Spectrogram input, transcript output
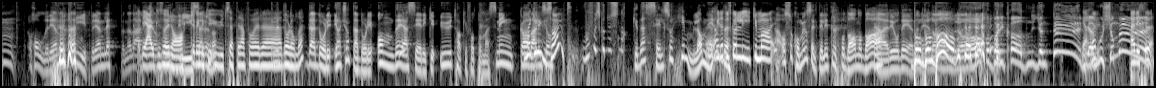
mm, Holder igjen, kniper igjen leppene Det er jo liksom- ikke så rart. vrir Du vil ikke unna. utsette deg for uh, men- dårlig ånde. Det er dårlig Ja, ikke sant? Det er dårlig ånde, jeg ser ikke ut, har ikke fått på meg sminka Men det det er grusomt! liksom, grusomt! Hvorfor skal du snakke deg selv så himla ned? Jeg vil at du skal like meg. ja, og så kommer jo selvtilliten utpå dagen, og da Ja. er det jo det ene Boom, ned, boom, det boom! andre, Og på barrikadene, jenter! Vi er er- morsomme! Det er viktig, det.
